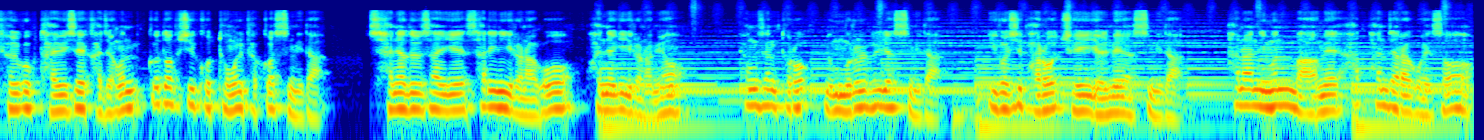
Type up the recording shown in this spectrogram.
결국 다윗의 가정은 끝없이 고통을 겪었습니다. 자녀들 사이에 살인이 일어나고 반역이 일어나며 평생토록 눈물을 흘렸습니다. 이것이 바로 죄의 열매였습니다. 하나님은 마음에 합한 자라고 해서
